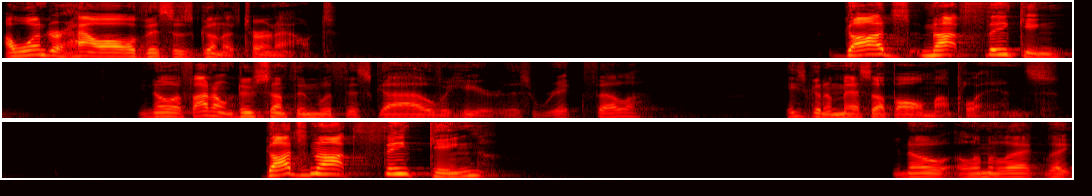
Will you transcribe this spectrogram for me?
I wonder how all this is going to turn out. God's not thinking, you know, if I don't do something with this guy over here, this Rick fella, he's going to mess up all my plans. God's not thinking, you know, Elimelech, they,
